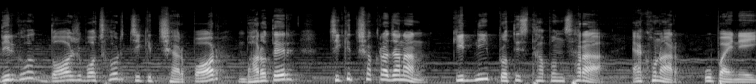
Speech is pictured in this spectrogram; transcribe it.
দীর্ঘ দশ বছর চিকিৎসার পর ভারতের চিকিৎসকরা জানান কিডনি প্রতিস্থাপন ছাড়া এখন আর উপায় নেই।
